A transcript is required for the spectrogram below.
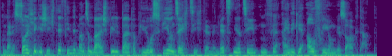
Und eine solche Geschichte findet man zum Beispiel bei Papyrus 64, der in den letzten Jahrzehnten für einige Aufregung gesorgt hat.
